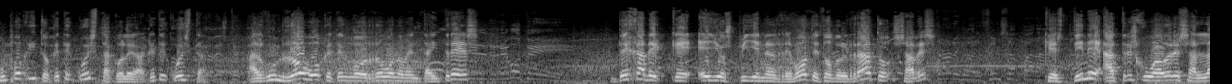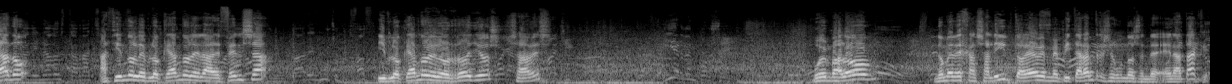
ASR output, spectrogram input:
Un poquito. ¿Qué te cuesta, colega? ¿Qué te cuesta? ¿Algún robo? Que tengo robo 93 Deja de que ellos pillen el rebote todo el rato, ¿sabes? Que tiene a tres jugadores al lado Haciéndole, bloqueándole la defensa Y bloqueándole los rollos, ¿sabes? Buen balón No me dejan salir, todavía me pitarán tres segundos en, ataque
